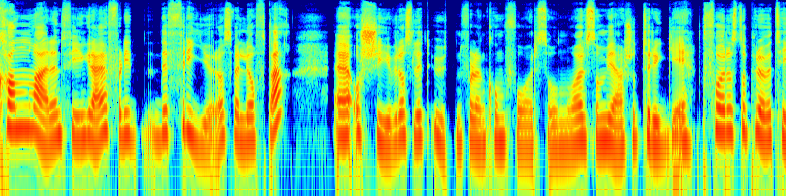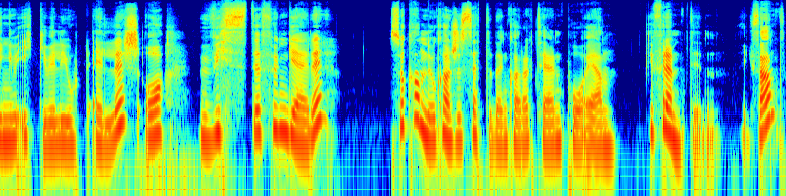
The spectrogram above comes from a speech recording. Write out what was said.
kan være en fin greie, fordi det frigjør oss veldig ofte, eh, og skyver oss litt utenfor den komfortsonen vår som vi er så trygge i. For oss til å prøve ting vi ikke ville gjort ellers, og hvis det fungerer, så kan du jo kanskje sette den karakteren på igjen i fremtiden, ikke sant?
